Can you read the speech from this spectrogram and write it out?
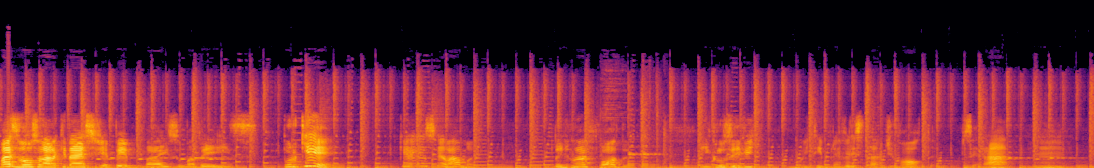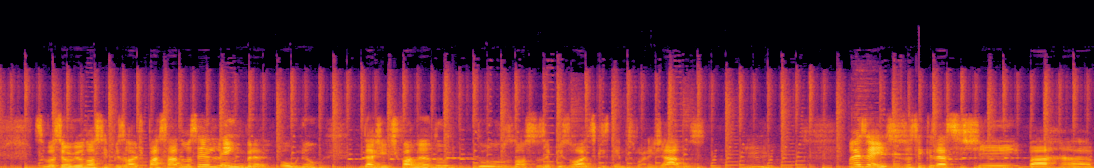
Mas vamos falar aqui da SGP mais uma vez. Por quê? Porque, sei lá, mano. O Danilo é foda. Inclusive, muito em breve ele estará de volta. Será? Hum. Se você ouviu o nosso episódio passado, você lembra, ou não, da gente falando dos nossos episódios que temos planejados. Hum. Mas é isso, se você quiser assistir barra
